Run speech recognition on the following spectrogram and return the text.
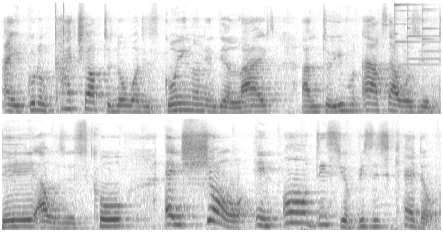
and you couldn't catch up to know what is going on in their lives and to even ask how was your day? How was your school? Ensure in all this your busy schedule.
